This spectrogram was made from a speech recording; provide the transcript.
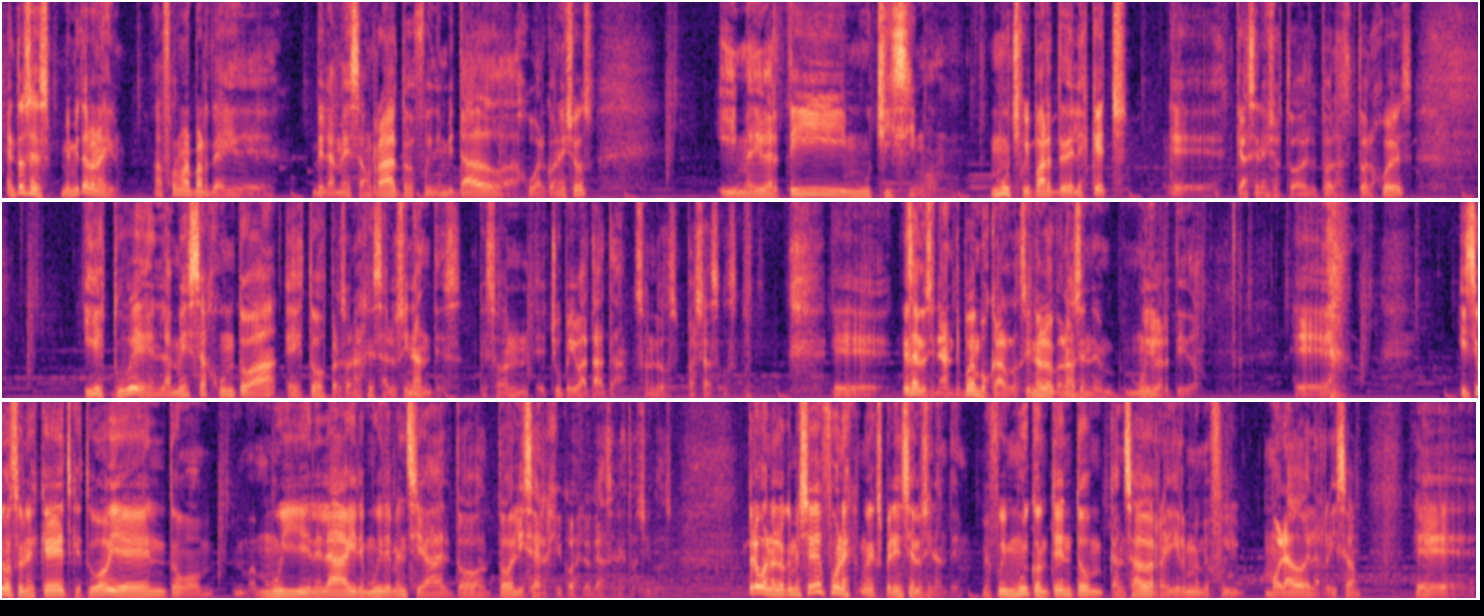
entonces me invitaron a ir, a formar parte ahí de, de la mesa un rato, fui de invitado a jugar con ellos y me divertí muchísimo. Mucho. Fui parte del sketch, eh, que hacen ellos todos, los, jueves. y estuve en la mesa junto a estos personajes alucinantes, que son eh, Chupe y Batata, son los payasos. Eh, es alucinante, pueden buscarlo, si no lo conocen es muy divertido. Eh, hicimos un sketch que estuvo bien, todo muy en el aire, muy demencial, todo, todo lisérgico es lo que hacen estos chicos. Pero bueno, lo que me llevé fue una, experiencia alucinante. Me fui muy contento, cansado de reírme, me fui morado de la risa. Eh,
